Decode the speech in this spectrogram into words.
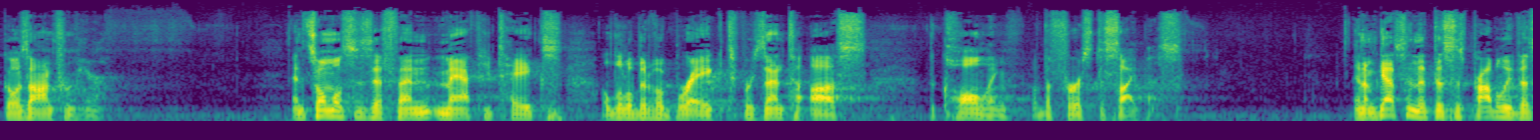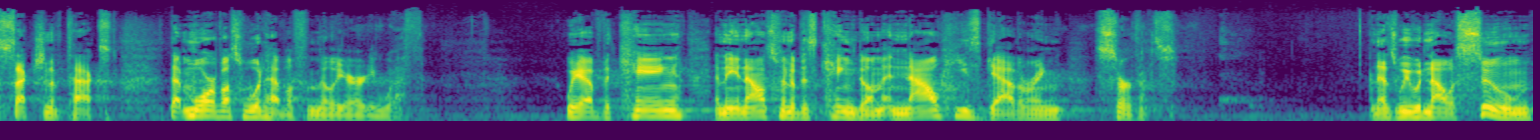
Goes on from here. And it's almost as if then Matthew takes a little bit of a break to present to us the calling of the first disciples. And I'm guessing that this is probably the section of text that more of us would have a familiarity with. We have the king and the announcement of his kingdom, and now he's gathering servants. And as we would now assume,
